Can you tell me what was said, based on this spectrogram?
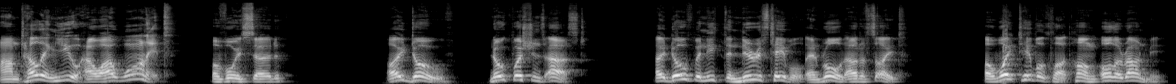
I'm telling you how I want it, a voice said. I dove, no questions asked. I dove beneath the nearest table and rolled out of sight. A white tablecloth hung all around me.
